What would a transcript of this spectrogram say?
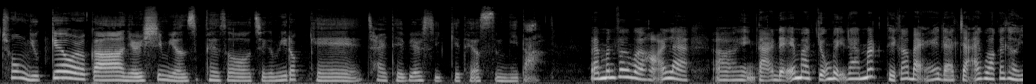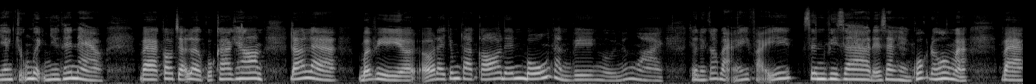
총 6개월간 열심히 연습해서 지금 이렇게 잘 데뷔할 수 있게 되었습니다. Và Minh Phương vừa hỏi là ờ, hiện tại để mà chuẩn bị ra mắt thì các bạn ấy đã trải qua cái thời gian chuẩn bị như thế nào? Và câu trả lời của Kahyun đó là bởi vì ờ, ở đây chúng ta có đến 4 thành viên người nước ngoài cho nên các bạn ấy phải xin visa để sang Hàn Quốc đúng không ạ? Và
